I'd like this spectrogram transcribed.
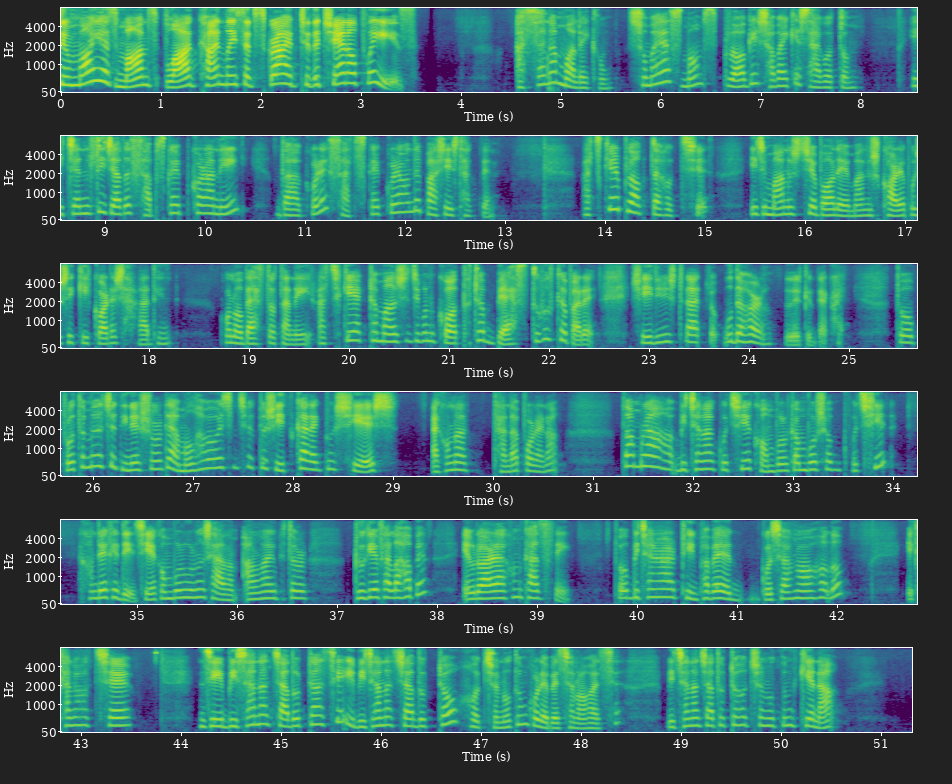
Sumaya's mom's vlog. Kindly subscribe to the channel, please. আসসালামু আলাইকুম Sumaya's moms ব্লগে সবাইকে স্বাগতম এই চ্যানেলটি যাদের সাবস্ক্রাইব করা নেই দয়া করে সাবস্ক্রাইব করে আমাদের পাশেই থাকবেন আজকের ব্লগটা হচ্ছে এই যে মানুষ যে বলে মানুষ ঘরে বসে কী করে সারাদিন কোনো ব্যস্ততা নেই আজকে একটা মানুষের জীবন কতটা ব্যস্ত হতে পারে সেই জিনিসটা একটা উদাহরণ আপনাদেরকে দেখায় তো প্রথমে হচ্ছে দিনের শুরুটা এমনভাবে হয়েছে যে তো শীতকাল একদম শেষ এখন আর ঠান্ডা পড়ে না। তো আমরা বিছানা গুছিয়ে, কম্বল টম্বল সব গুছিয়ে এখন রেখে দিয়েছি। এই কম্বলগুলো হচ্ছে আলম- ভিতর ঢুকিয়ে ফেলা হবে। এগুলো আর এখন কাজ নেই। তো বিছানা ঠিকভাবে গোছানো হলো। এখানে হচ্ছে যে বিছানার চাদরটা আছে, এই বিছানার চাদরটাও হচ্ছে নতুন করে বেছানো হয়েছে। বিছানার চাদরটা হচ্ছে নতুন কেনা।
